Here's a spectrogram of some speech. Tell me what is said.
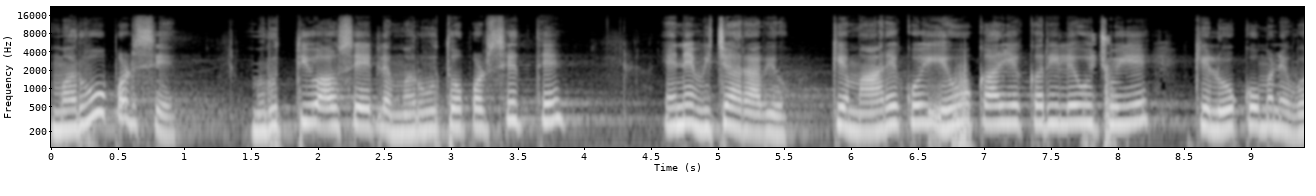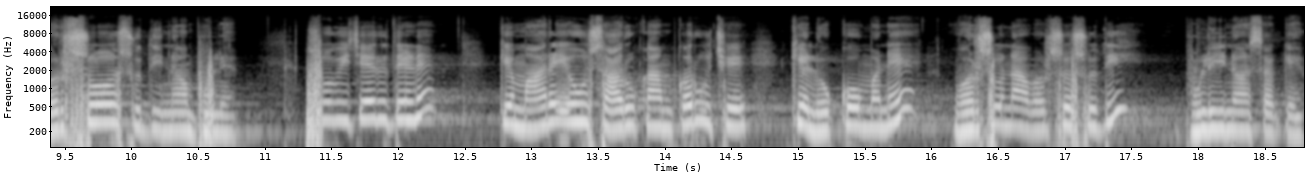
મરવું પડશે. મૃત્યુ આવશે એટલે મરવું તો પડશે જ તે. એને વિચાર આવ્યો કે મારે કોઈ એવું કાર્ય કરી લેવું જોઈએ કે લોકો મને વર્ષો સુધી ન ભૂલે. શું વિચાર્યું તેણે? કે મારે એવું સારું કામ કરવું છે કે લોકો મને વર્ષોના વર્ષો સુધી ભૂલી ન શકે.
